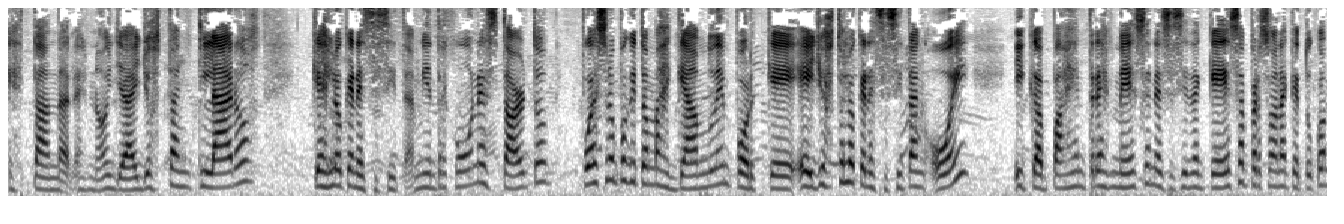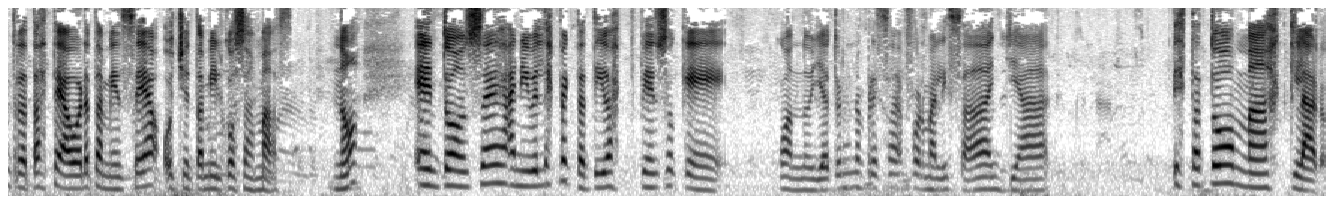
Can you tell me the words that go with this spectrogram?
estándares, ¿no? Ya ellos están claros qué es lo que necesitan. Mientras con una startup puede ser un poquito más gambling porque ellos esto es lo que necesitan hoy y capaz en tres meses necesitan que esa persona que tú contrataste ahora también sea 80 mil cosas más, ¿no? Entonces, a nivel de expectativas, pienso que cuando ya tú eres una empresa formalizada ya está todo más claro,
